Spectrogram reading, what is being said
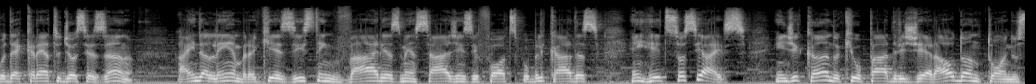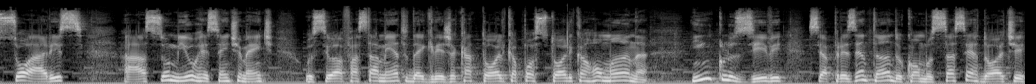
O decreto diocesano ainda lembra que existem várias mensagens e fotos publicadas em redes sociais, indicando que o padre Geraldo Antônio Soares assumiu recentemente o seu afastamento da Igreja Católica Apostólica Romana, inclusive se apresentando como sacerdote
